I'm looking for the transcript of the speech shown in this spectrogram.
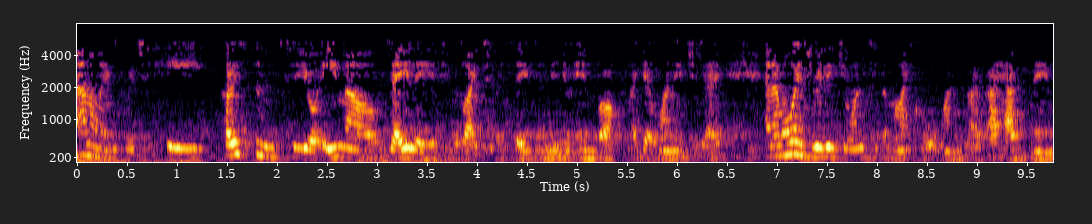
channelings, which he posts them to your email daily if you would like to receive them in your inbox. I get one each day. And I'm always really drawn to the Michael ones. I, I have been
